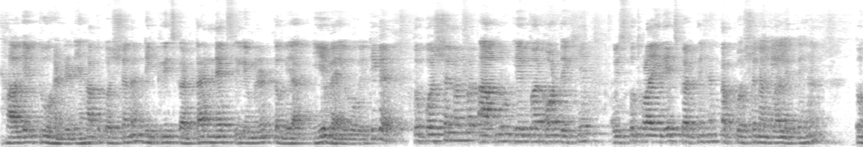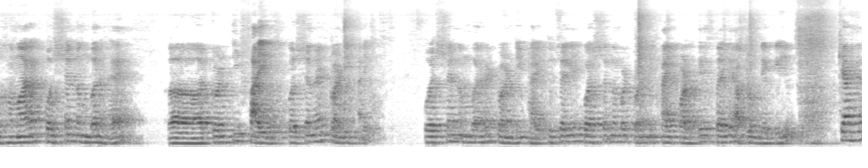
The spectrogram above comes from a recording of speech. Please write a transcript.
thousand two hundred यहाँ पे क्वेश्चन है डिक्रीज करता है नेक्स्ट इलिमिनेट तो ये वैल्यू हो गई, ठीक है? तो क्वेश्चन नंबर आप लोग एक बार और देखिए तो इसको थोड़ा इरेज करते हैं, तब क्वेश्चन अगला लेते हैं। तो हमारा क्वेश्चन नंबर है ट्वेंटी फाइव क्वेश्चन है ट्वेंटी फाइव क्वेश्चन नंबर है ट्वेंटी फाइव तो चलिए क्वेश्चन नंबर ट्वेंटी फाइव पढ़ते हैं। पहले आप लोग देख लीजिए। क्या है?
